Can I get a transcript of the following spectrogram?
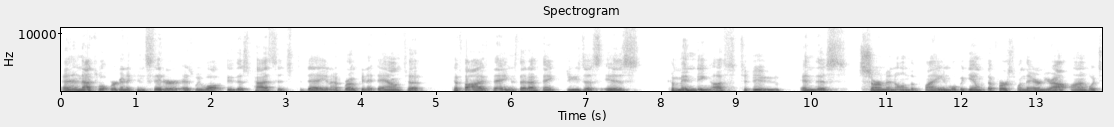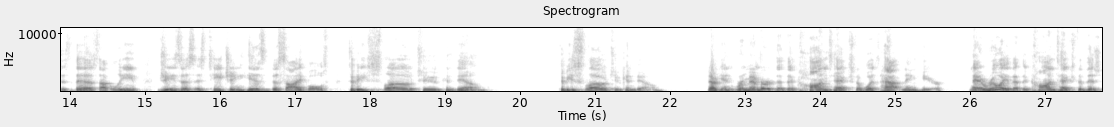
And that's what we're going to consider as we walk through this passage today. And I've broken it down to, to five things that I think Jesus is commending us to do in this sermon on the plain. We'll begin with the first one there in your outline, which is this I believe Jesus is teaching his disciples to be slow to condemn. To be slow to condemn. Now, again, remember that the context of what's happening here, eh, really, that the context of this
